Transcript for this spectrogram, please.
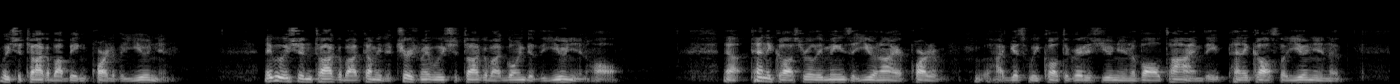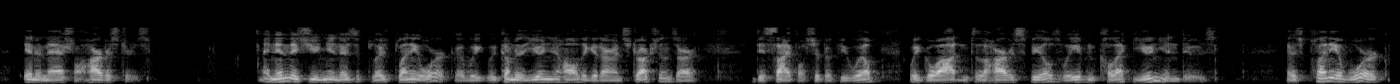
We should talk about being part of a union. Maybe we shouldn't talk about coming to church. Maybe we should talk about going to the union hall. Now, Pentecost really means that you and I are part of, I guess we call it the greatest union of all time, the Pentecostal Union of International Harvesters. And in this union, there's, plenty of work. We, we come to the union hall to get our instructions, our discipleship, if you will. We go out into the harvest fields. We even collect union dues. There's plenty of work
